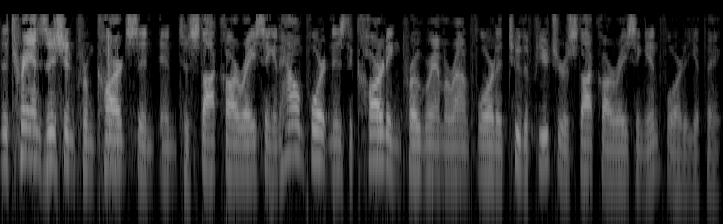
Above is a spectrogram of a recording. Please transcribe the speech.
the transition from karts and, and to stock car racing, and how important is the karting program around Florida to the future of stock car racing in Florida? You think?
